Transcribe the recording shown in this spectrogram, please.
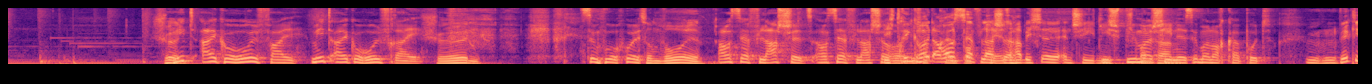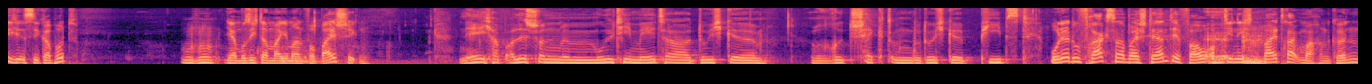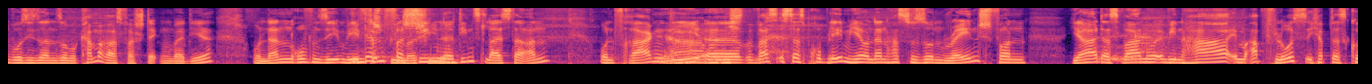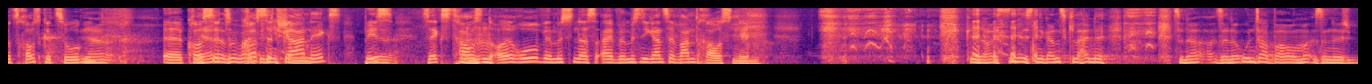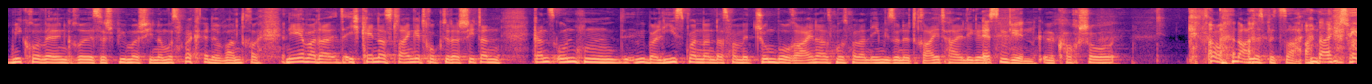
Schön. Mit alkoholfrei. Mit alkoholfrei. Schön. Zum Wohl. Zum Wohl. aus der Flasche, aus der Flasche. Ich trinke heute auch aus der Bock mehr. Flasche, habe ich äh, entschieden. Die Spülmaschine Spontan. ist immer noch kaputt. Wirklich, ist sie kaputt? Mhm. Ja, muss ich da mal jemanden vorbeischicken? Nee, ich habe alles schon mit dem Multimeter durchgecheckt und durchgepiepst. Oder du fragst mal bei Stern TV, ob die nicht einen Beitrag machen können, wo sie dann so Kameras verstecken bei dir. Und dann rufen sie irgendwie fünf verschiedene Dienstleister an und fragen Ja, die, äh, was ist das Problem hier? Und dann hast du so ein Range von, ja, das war nur irgendwie ein Haar im Abfluss. Ich habe das kurz rausgezogen. Ja. Äh, kostet Ja, kostet gar nichts. Bis Ja. Mhm. 6000 Euro. Wir müssen das, äh, wir müssen die ganze Wand rausnehmen. Genau, es ist eine ganz kleine, so eine, so eine Unterbau, so eine Mikrowellengröße Spülmaschine, da muss man keine Wand drauf. Nee, aber da, ich kenne das Kleingedruckte, da steht dann ganz unten, überliest man dann, dass man mit Jumbo Reiners muss man dann irgendwie so eine dreiteilige Essen gehen. Kochshow und alles bezahlen. Ah nein, schon,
